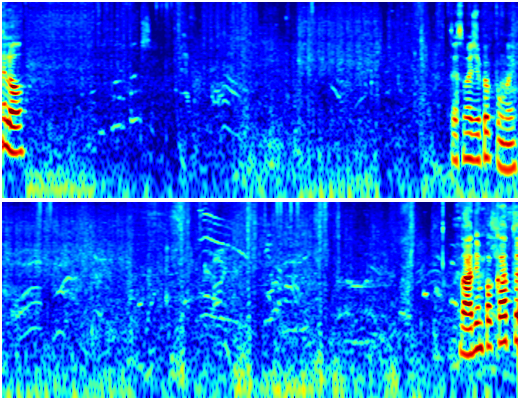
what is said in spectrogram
Hello. Trebuie să mergem pe punct noi. Da, din păcate,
